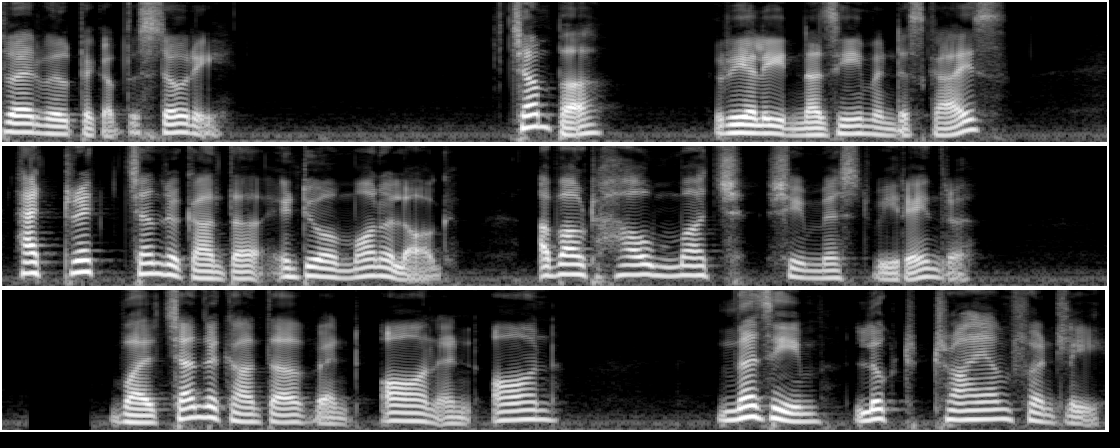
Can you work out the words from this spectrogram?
where we'll pick up the story. Champa, really Nazim in disguise, had tricked Chandrakanta into a monologue about how much she missed Virendra. While Chandrakanta went on and on, Nazim looked triumphantly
